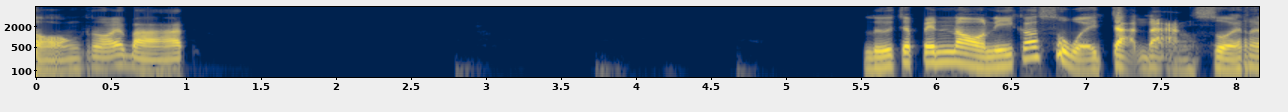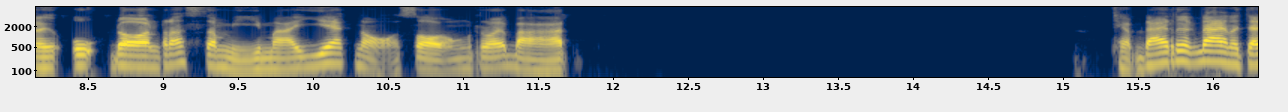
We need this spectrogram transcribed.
สองร้อยบาท หรือจะเป็นหน่อนี้ก็สวยจะด่างสวยเลยอุดรรัศมีไม้แยกหน่อสองร้อยบาทแคปได้เลือกได้นะจ๊ะ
